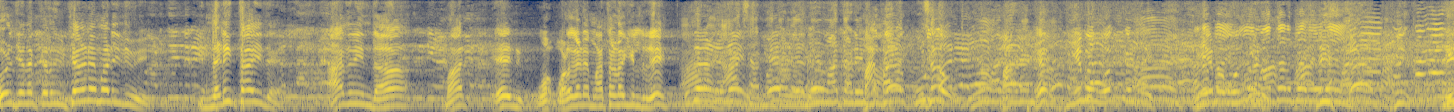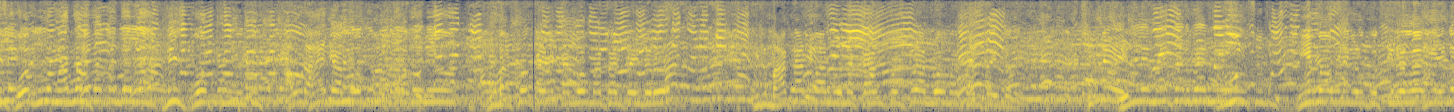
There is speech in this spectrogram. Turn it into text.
ಏಳು ಜನ ಕರೆದು ವಿಚಾರಣೆ ಮಾಡಿದೀವಿ ಇದು ನಡೀತಾ ಇದೆ. ಆದ್ರಿಂದ ಒಳಗಡೆ ಮಾತಾಡೋಗಿಲ್ರಿ? ಮಾತಾಡಿ ಮಾತಾಡೋ ಕೂಡ್ಸು. ಮಾತಾಡ್ತಾ ನಿಯಮ ಸುಮ್ಮನೆ ರೂಲ್ಸ್ ನಿಯಮಾವಳಿಗಳು ಗೊತ್ತಿರಲ್ಲ ಏನಿಲ್ಲ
